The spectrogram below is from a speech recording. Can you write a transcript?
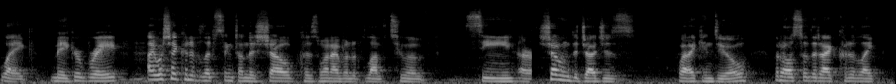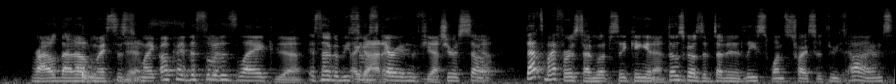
like make or break. Mm-hmm. I wish I could have lip synced on this show because one I would have loved to have seen or shown the judges what I can do, but also that I could have like rattled that out of my system. Yes. Like, okay, this is what it's like. Yeah. It's not going to be so got it. scary in the Yeah. future. So Yeah. that's my first time lip syncing, and Yeah. those girls have done it at least once, twice, or three times.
